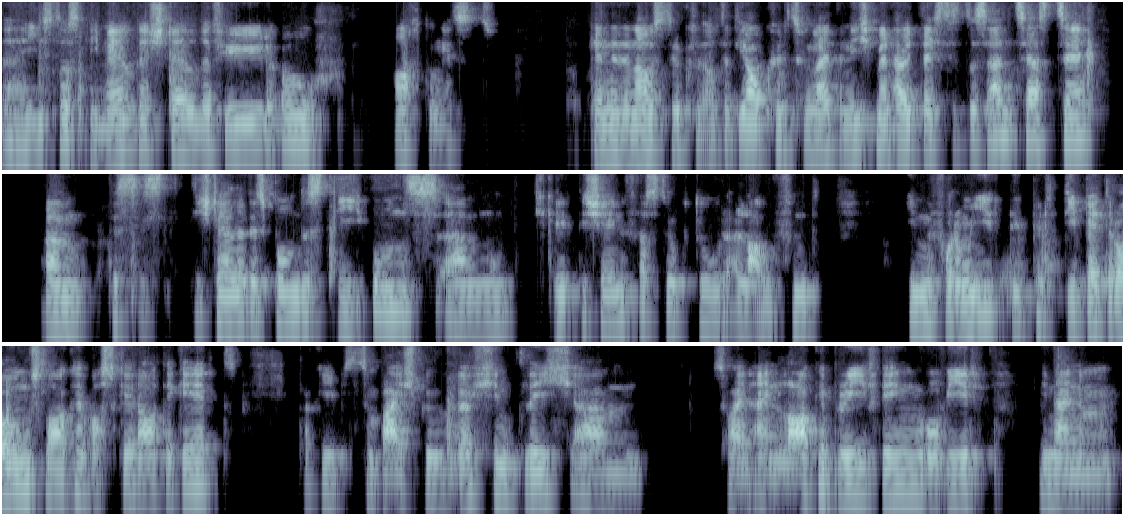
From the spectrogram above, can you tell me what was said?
äh, hieß das, die Meldestelle für, oh, Achtung, jetzt kenne den Ausdruck oder die Abkürzung leider nicht mehr. Heute ist es das NCSC. Ähm, das ist die Stelle des Bundes, die uns ähm, die kritische Infrastruktur laufend informiert über die Bedrohungslage, was gerade geht. Da gibt es zum Beispiel wöchentlich ähm, so ein, ein Lagebriefing, wo wir in, einem,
